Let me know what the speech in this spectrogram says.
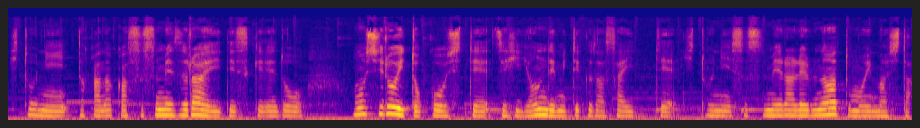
人になかなか進めづらいですけれど面白いとこうして是非読んでみてくださいって人に勧められるなと思いました。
